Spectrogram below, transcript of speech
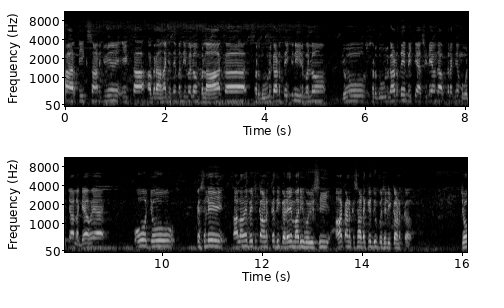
ਭਾਰਤੀ ਕਿਸਾਨ ਯੂਨੀਅਨ ਏਕਤਾ ਅਗਰਾਹਾਂ ਜਥੇਬੰਦੀ ਵੱਲੋਂ ਬਲਾਕ ਸਰਦੂਲਗੜ੍ਹ ਤੇ ਝਨੀਰ ਵੱਲੋਂ ਜੋ ਸਰਦੂਲਗੜ੍ਹ ਦੇ ਵਿੱਚ ਐਸਡੀਐਮ ਦਫ਼ਤਰ ਅੱਗੇ ਮੋਰਚਾ ਲੱਗਿਆ ਹੋਇਆ ਹੈ, ਉਹ ਜੋ ਪਿਛਲੇ ਸਾਲਾਂ ਦੇ ਵਿੱਚ ਕਣਕ ਦੀ ਗੜੇਮਾਰੀ ਹੋਈ ਸੀ, ਆਹ ਕਣਕ ਛੱਡ ਕੇ ਦੂ ਪਿਛਲੀ ਕਣਕ। ਜੋ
